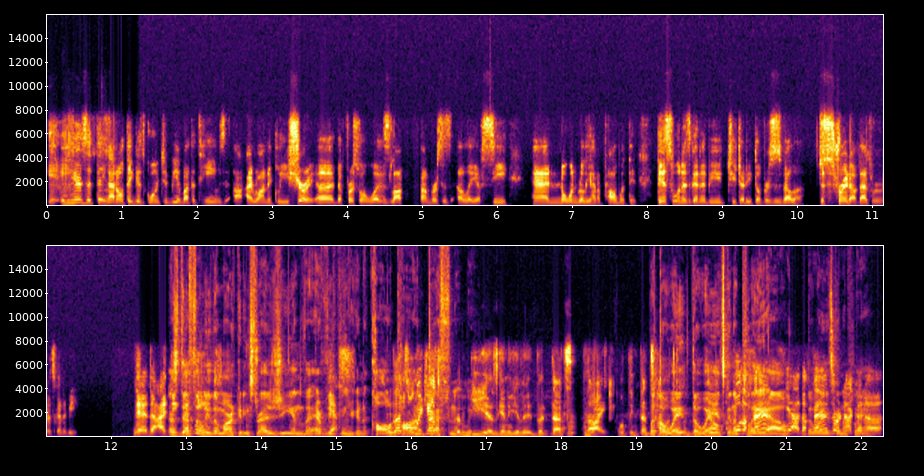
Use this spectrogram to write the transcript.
Here's the thing. I don't think it's going to be about the teams. uh, Ironically, sure. Uh, the first one was Zlatan versus LAFC, and no one really had a problem with it. This one is going to be Chicharito versus Vela. Just straight up, that's what it's going to be. Yeah, the- I That's think definitely the teams- marketing strategy and the everything Yes. you're gonna call Well, that's upon. what that's the definitely. media is going to give it, but that's not. Right. I don't think that's But how the it's way gonna the way play it's out. gonna well, the play fans, out. yeah, the, way fans are not going to.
